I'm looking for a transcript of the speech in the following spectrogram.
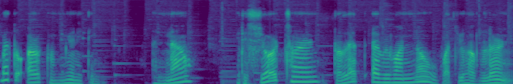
but to our community. And now, It is your turn to let everyone know what you have learned.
